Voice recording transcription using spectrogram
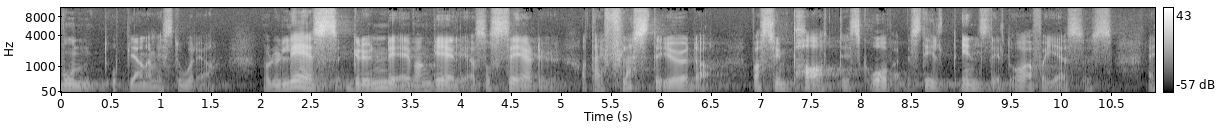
vondt opp gjennom historien. Når du leser grundig evangeliet, så ser du at de fleste jøder var sympatisk overstilt, innstilt overfor Jesus. De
